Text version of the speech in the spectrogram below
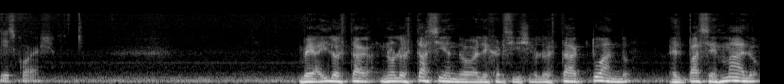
He scores. Ve, ahí lo está, no lo está haciendo el ejercicio, lo está actuando. El pase es malo.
